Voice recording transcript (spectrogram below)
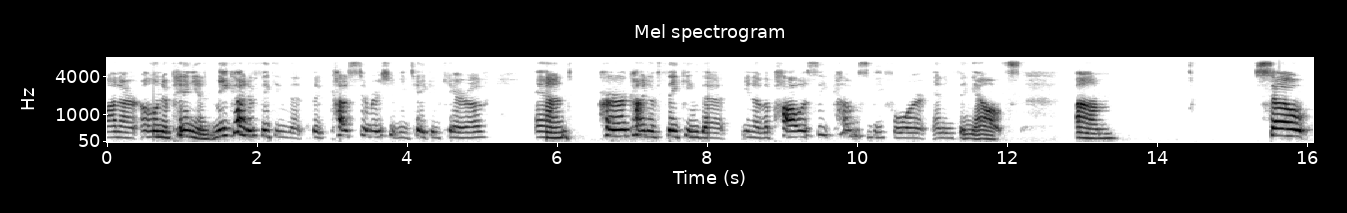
on our own opinion. Me kind of thinking that the customer should be taken care of, and her kind of thinking that, you know, the policy comes before anything else. Um, so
